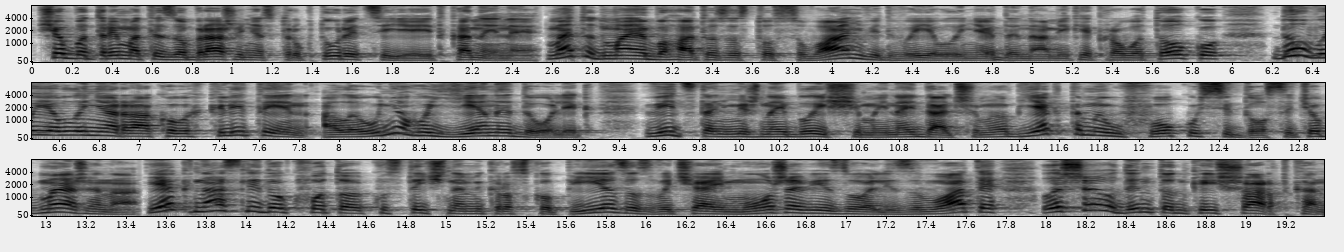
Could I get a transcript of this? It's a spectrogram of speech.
щоб отримати зображення структури цієї тканини. Метод має багато застосувань від виявлення динаміки кровотоку до виявлення ракових клітин, але у нього є недолік. Відстань між найближчими і найдальшими об'єктами у фокусі досить обмежена. Як наслідок, фотоакустична мікроскопія зазвичай може візуалізувати лише один тонкий шар тканини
